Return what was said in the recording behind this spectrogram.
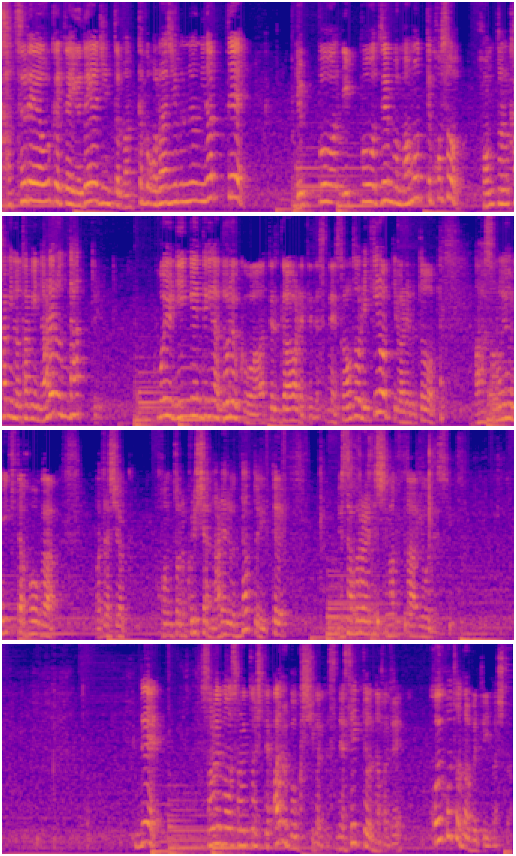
割礼を受けてユダヤ人と全く同じものになって立法立法を全部守ってこそ本当の神の民になれるんだという。こういう人間的な努力をあてがわれてですねその通り生きろって言われるとあそのように生きた方が私は本当のクリスチャンになれるんだと言って揺さぶられてしまったようです。でそれのそれとしてある牧師がですね説教の中でこういうことを述べていました。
